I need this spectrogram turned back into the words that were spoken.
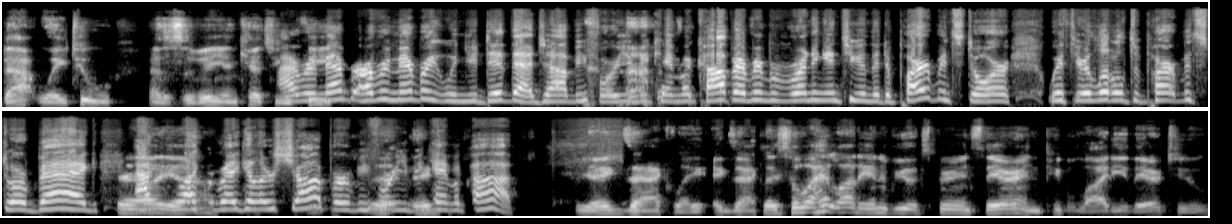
that way too, as a civilian catching. I remember, I remember when you did that job before you became a cop. I remember running into you in the department store with your little department store bag, yeah, acting yeah. like a regular shopper before you became a cop. Yeah, exactly, exactly. So I had a lot of interview experience there, and people lie to you there too.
